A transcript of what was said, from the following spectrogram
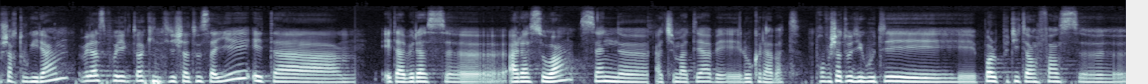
txartu gira. Beraz, proiektuak intilisatu zaie, eta eta beraz, uh, arazoa zen uh, atxematea be lokala bat. Proposatu digute Paul Petit Enfans uh,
